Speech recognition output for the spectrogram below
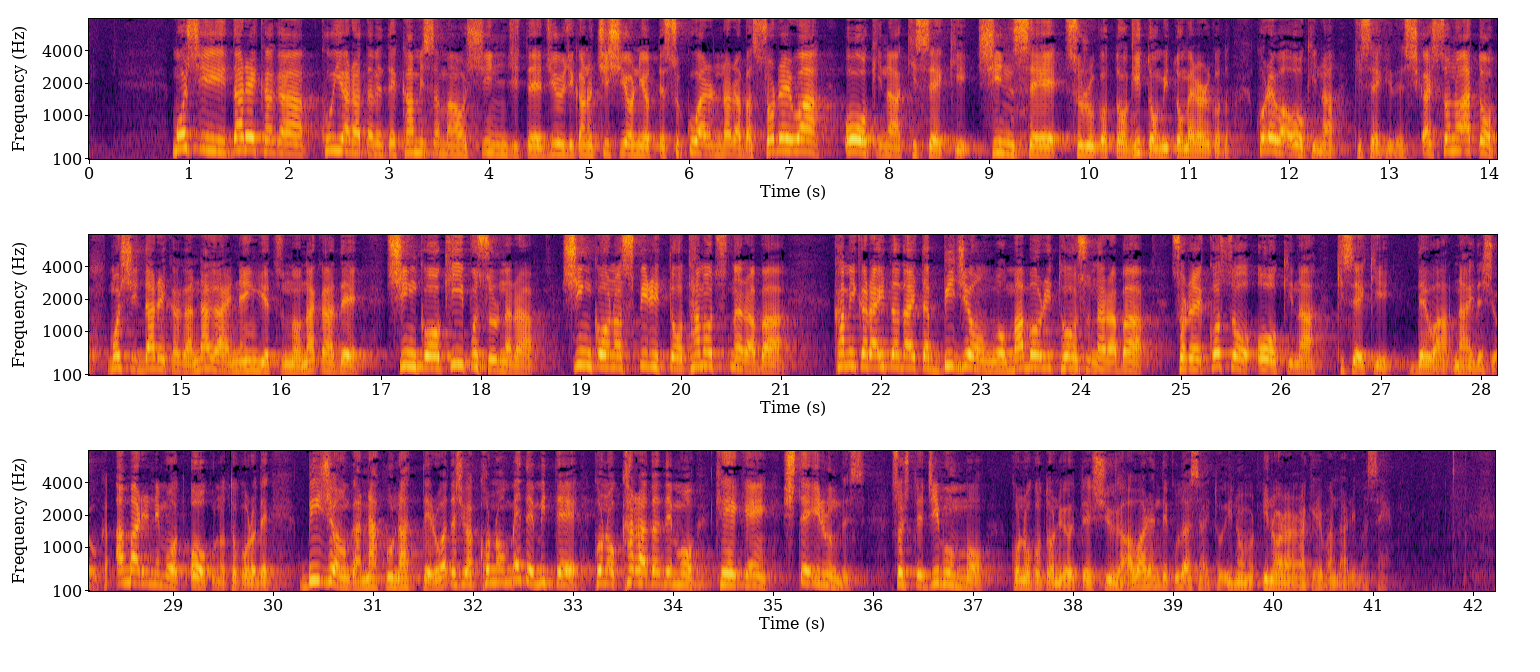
もし誰かが悔い改めて神様を信じて十字架の血潮によって救われるならば、それは大きな奇跡、申請すること、義と認められること、これは大きな奇跡です。しかしその後、もし誰かが長い年月の中で信仰をキープするなら、信仰のスピリットを保つならば、神からいただいたビジョンを守り通すならば、それこそ大きな奇跡ではないでしょうか。あまりにも多くのところでビジョンがなくなっている。私はこの目で見て、この体でも経験しているんです。そして自分もこのことにおいて主よ憐れんでくださいと祈らなければなりません。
